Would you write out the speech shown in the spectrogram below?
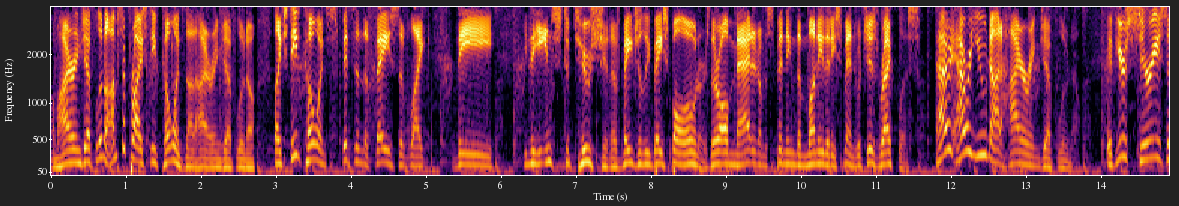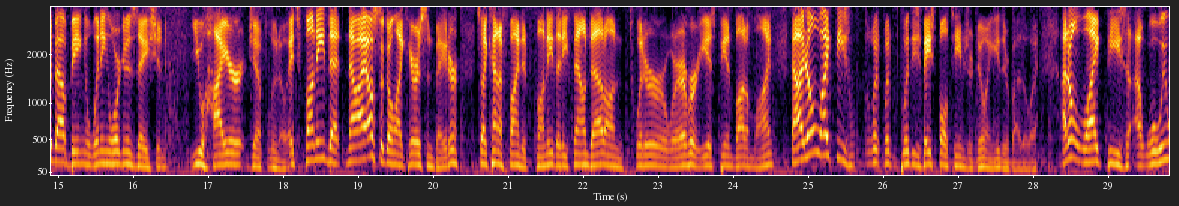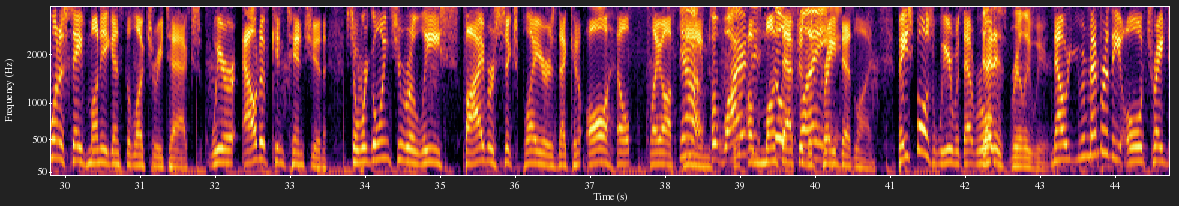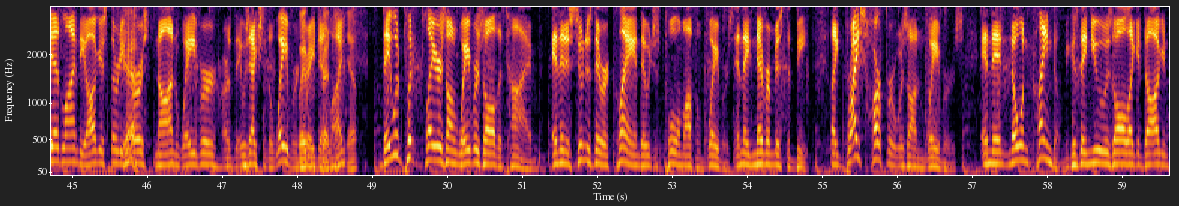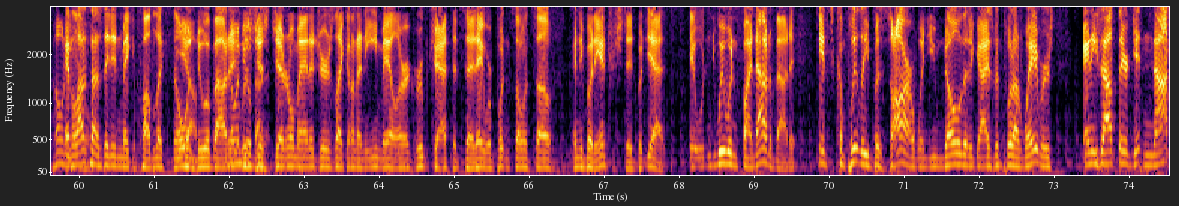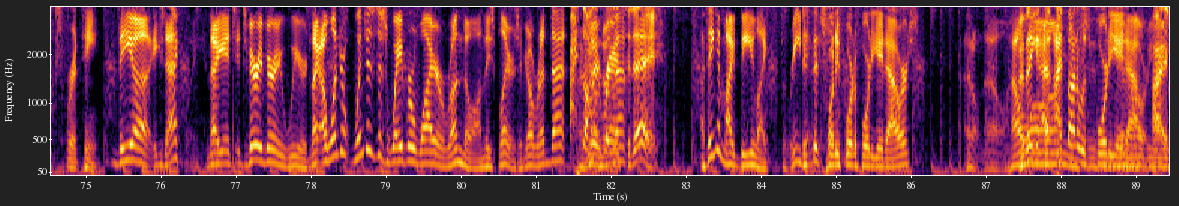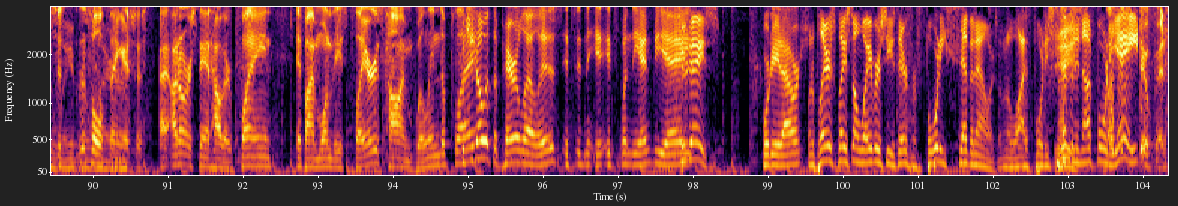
I'm hiring Jeff Luhnow. I'm surprised Steve Cohen's not hiring Jeff Luhnow. Like Steve Cohen spits in the face of like the the institution of Major League Baseball owners. They're all mad at him spending the money that he spends, which is reckless. How, how are you not hiring Jeff Luhnow? If you're serious about being a winning organization, you hire Jeff Luhnow. It's funny that now I also don't like Harrison Bader, so I kind of find it funny that he found out on Twitter or wherever ESPN bottom line. Now I don't like these what, what, what these baseball teams are doing either. By the way, I don't like these. Uh, well, we want to save money against the luxury tax. We're out of contention, so we're going to release five or six players that can all help playoff teams. Yeah, but why are a month after playing? the trade deadline? Baseball's weird with that rule. That is really weird. Now, you remember the old trade deadline, the August 31st yeah. non waiver, or it was actually the waiver, waiver trade deadline? Yep. They would put players on waivers all the time, and then as soon as they were claimed, they would just pull them off of waivers, and they never missed a beat. Like Bryce Harper was on waivers, and then no one claimed him because they knew it was all like a dog and pony. And a lot of times they didn't make it public. No yeah. one knew about no it. It was just it. general managers, like on an email or a group chat, that said, "Hey, we're putting so and so. Anybody interested?" But yeah, it would, we wouldn't find out about it. It's completely bizarre when you know that a guy's been put on waivers and he's out there getting knocks for a team. The uh, exactly. Like it's it's very very weird. Like I wonder when does this waiver wire run though on these players? Have y'all read that? I Have thought it ran that? today. I think it might be like three days. Isn't it twenty four to forty eight hours? I don't know. How I think I, I, thought it was forty eight hours. Right, it's just this whole wire. thing is just I, I don't understand how they're playing if I'm one of these players, how I'm willing to play. But you know what the parallel is? It's in the, it's when the NBA two days. 48 hours? When a player is placed on waivers, he's there for 47 hours. I don't know why 47 Jeez. and not 48. stupid.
